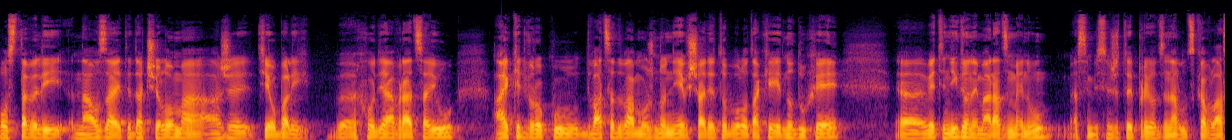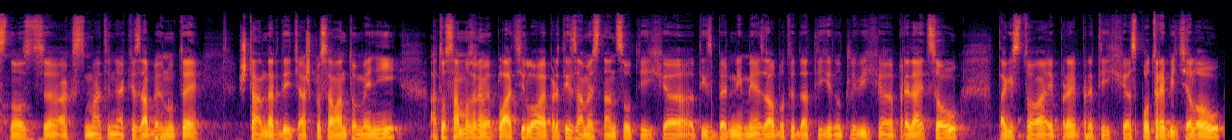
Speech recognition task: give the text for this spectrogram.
postavili naozaj teda čelom a, a že tie obaly e, chodia a vrácajú. Aj keď v roku 22 možno nie všade to bolo také jednoduché, viete, nikto nemá rád zmenu. Ja si myslím, že to je prirodzená ľudská vlastnosť. E, ak máte nejaké zabehnuté štandardy, ťažko sa vám to mení. A to samozrejme platilo aj pre tých zamestnancov tých, e, tých zberných miest alebo teda tých jednotlivých predajcov, takisto aj pre, pre tých spotrebiteľov.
